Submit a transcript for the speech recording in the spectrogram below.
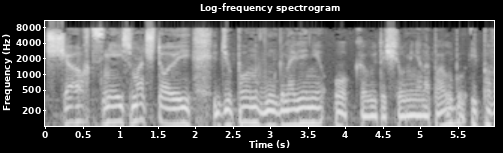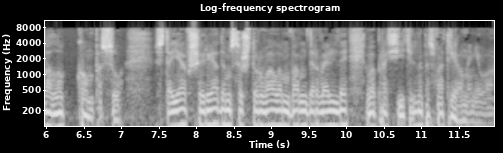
Черт с ней, с мачтой! Дюпон в мгновение ока вытащил меня на палубу и поволок к компасу. Стоявший рядом со штурвалом Вандервельде вопросительно посмотрел на него.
